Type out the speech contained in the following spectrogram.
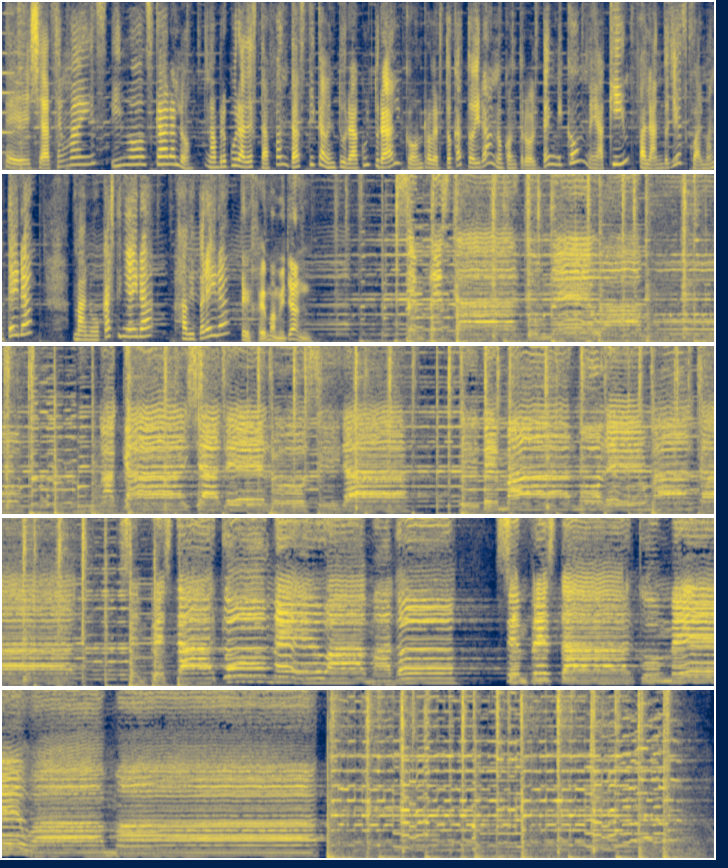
E xa sen máis, imos caralo na procura desta fantástica aventura cultural con Roberto Catoira no control técnico e aquí, falándolles coa Almanteira, Manu Castiñeira, Javi Pereira E Gema Millán.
